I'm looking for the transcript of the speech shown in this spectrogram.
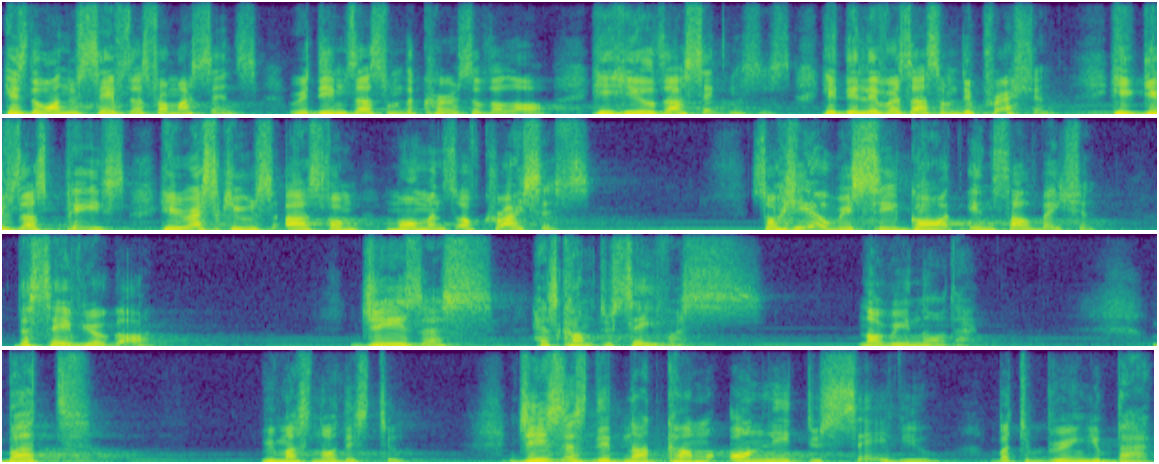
He's the one who saves us from our sins, redeems us from the curse of the law. He heals our sicknesses. He delivers us from depression. He gives us peace. He rescues us from moments of crisis. So here we see God in salvation, the Savior God. Jesus has come to save us. Now we know that. But we must know this too. Jesus did not come only to save you, but to bring you back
